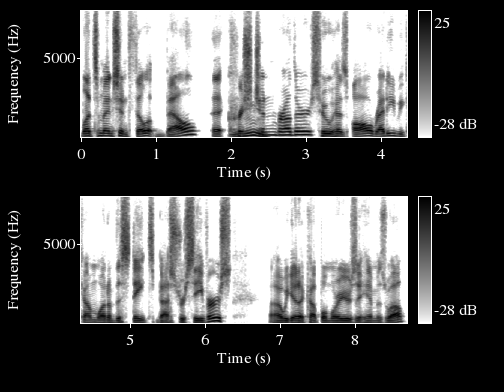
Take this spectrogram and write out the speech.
let's mention Philip Bell at mm-hmm. Christian mm. Brothers, who has already become one of the state's best receivers. Uh, we get a couple more years of him as well.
